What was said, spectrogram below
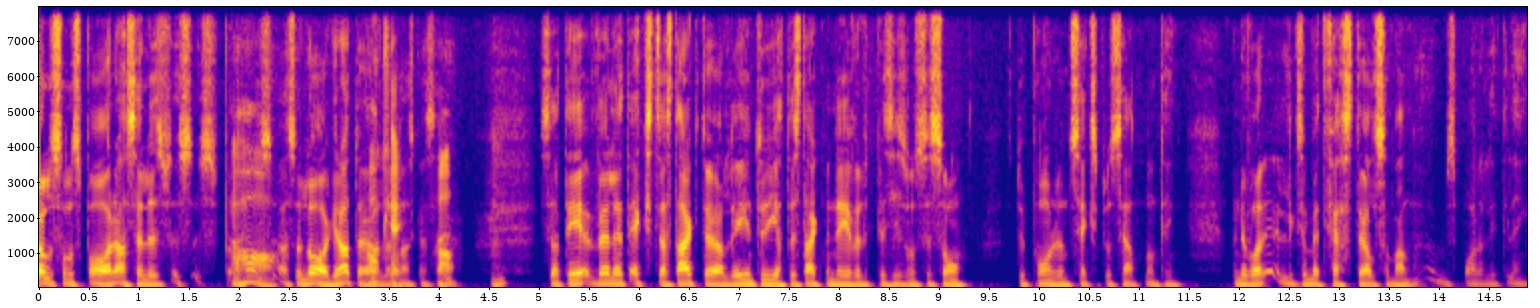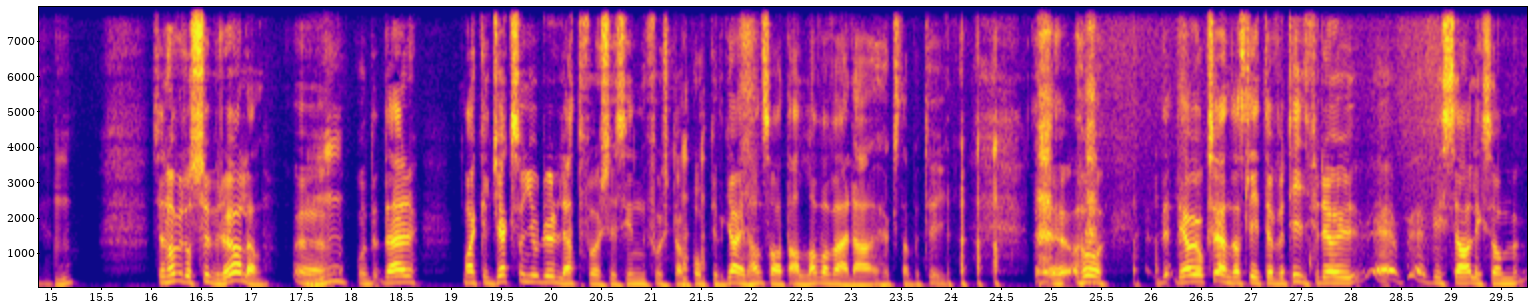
öl som sparas eller sp- Jaha. alltså lagrat öl. Vad man ska säga. Ja. Mm. Så att det är väl ett extra starkt öl. Det är inte jättestarkt, men det är väl precis som säsong DuPont runt 6 procent någonting. Men det var liksom ett festöl som man sparar lite längre. Mm. Sen har vi då surölen. Eh, Mm. Och där Michael Jackson gjorde det lätt för sig i sin första pocketguide. Han sa att alla var värda högsta betyg. Eh, och det, det har ju också ändrats lite över tid, för det har ju eh, vissa liksom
